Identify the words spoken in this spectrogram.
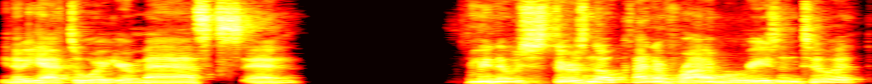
you know, you have to wear your masks. And I mean, there was just, there was no kind of rhyme or reason to it.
